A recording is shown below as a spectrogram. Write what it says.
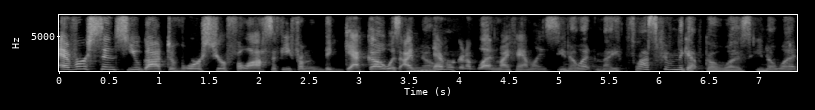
ever since you got divorced, your philosophy from the get-go was I'm No. never going to blend my families. you know what my philosophy from the get-go was you know what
